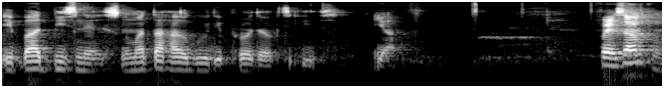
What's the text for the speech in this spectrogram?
a bad business no matter how good the product is. Yeah. For example,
